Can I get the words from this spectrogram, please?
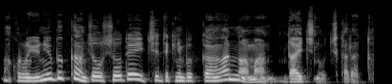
まあ、この輸入物価の上昇で一時的に物価が上がるのはまあ第一の力と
